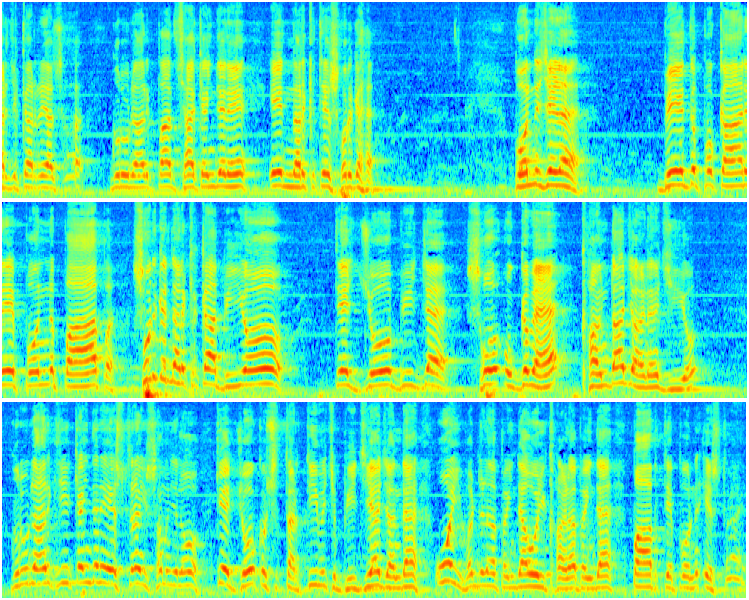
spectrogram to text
ਅਰਜ਼ ਕਰ ਰਿਹਾ ਸਾਂ ਗੁਰੂ ਨਾਨਕ ਪਾਤਸ਼ਾਹ ਕਹਿੰਦੇ ਨੇ ਇਹ ਨਰਕ ਤੇ ਸੁਰਗ ਹੈ। ਪੁੰਨ ਜਿਹੜਾ ਹੈ, ਵੇਦ ਪੁਕਾਰੇ ਪੁੰਨ ਪਾਪ ਸੁਰਗ ਨਰਕ ਕਾ ਬੀਓ ਤੇ ਜੋ ਬੀਜੈ ਸੋ ਉਗਵੈ ਖਾਂਦਾ ਜਾਣਾ ਜੀਓ। ਗੁਰੂ ਨਾਨਕ ਜੀ ਕਹਿੰਦੇ ਨੇ ਇਸ ਤਰ੍ਹਾਂ ਹੀ ਸਮਝ ਲਓ ਕਿ ਜੋ ਕੁਝ ਧਰਤੀ ਵਿੱਚ ਬੀਜਿਆ ਜਾਂਦਾ ਹੈ, ਉਹ ਹੀ ਵੱਢਣਾ ਪੈਂਦਾ ਉਹ ਹੀ ਖਾਣਾ ਪੈਂਦਾ ਪਾਪ ਤੇ ਪੁੰਨ ਇਸ ਤਰ੍ਹਾਂ ਹੈ।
